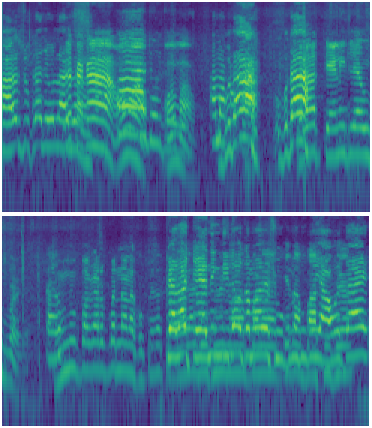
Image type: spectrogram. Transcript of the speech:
મારો છોકરા જેવો લાગે. કાકા ઓમ આ આવ, જો, જો, ઓમ આવ. આમાં ઊભો થા, ઊભો થા. પેલા ટ્રેનિંગ જ લેવું જ પડે? હું પગાર ઉપર ના નાખું. પેલા પેલા ટ્રેનિંગ દીધો તમારે છોકરું કોઈ આવે છે.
